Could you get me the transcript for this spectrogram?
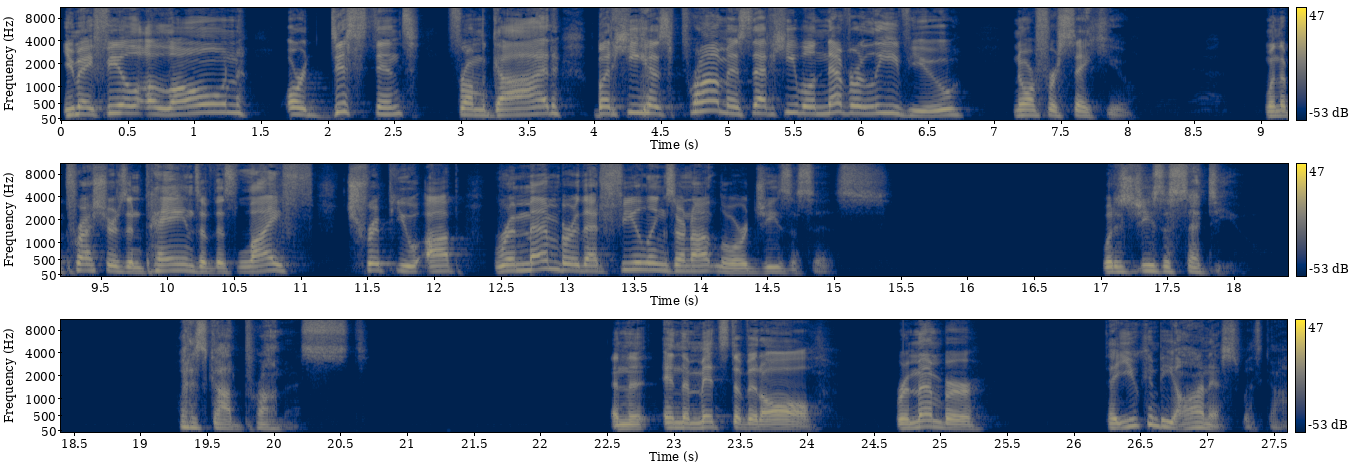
You may feel alone or distant from God, but He has promised that He will never leave you nor forsake you. When the pressures and pains of this life trip you up, remember that feelings are not Lord Jesus's. What has Jesus said to you? What has God promised? And the, in the midst of it all, remember that you can be honest with God.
